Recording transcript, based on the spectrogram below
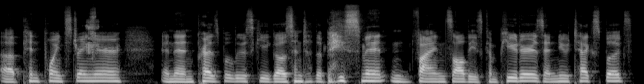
uh, pinpoint Stringer. And then Pryzbylewski goes into the basement and finds all these computers and new textbooks.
